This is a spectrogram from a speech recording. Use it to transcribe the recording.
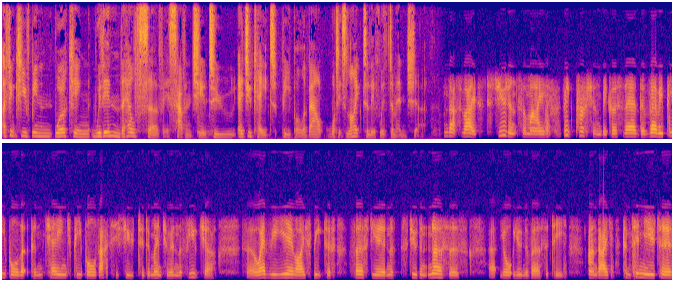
I think you've been working within the health service, haven't you, mm. to educate people about what it's like to live with dementia. That's right. Students are my big passion because they're the very people that can change people's attitude to dementia in the future. So every year I speak to first year student nurses at York University and I continue to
